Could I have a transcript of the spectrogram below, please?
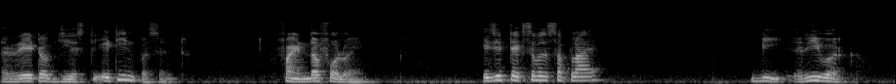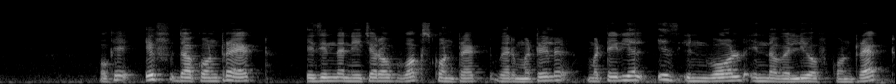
rate of gst 18 percent. Find the following. Is it taxable supply? B rework. Okay if the contract is in the nature of works contract where material material is involved in the value of contract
